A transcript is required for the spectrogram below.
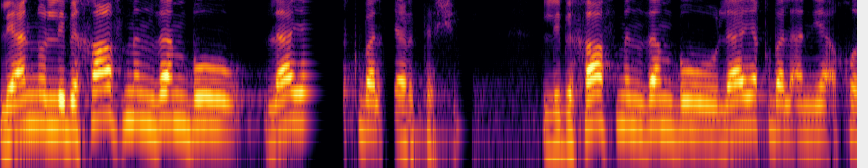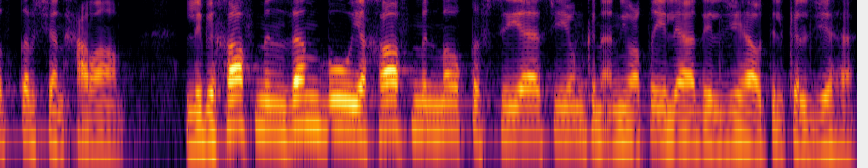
لأنه اللي بخاف من ذنبه لا يقبل يرتشي اللي بخاف من ذنبه لا يقبل أن يأخذ قرشا حرام. اللي بخاف من ذنبه يخاف من موقف سياسي يمكن أن يعطيه لهذه الجهة وتلك الجهة.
